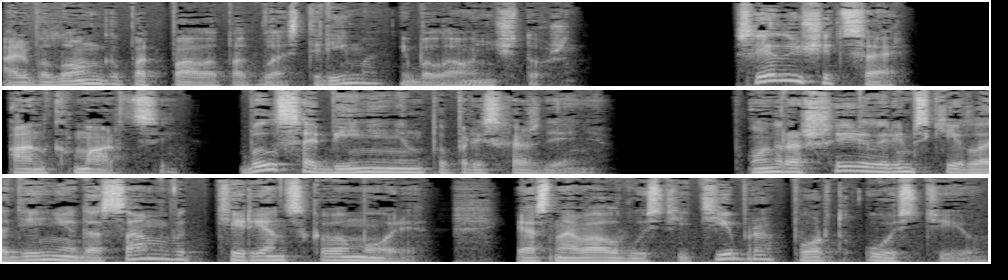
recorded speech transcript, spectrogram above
Альба-Лонга подпала под власть Рима и была уничтожена. Следующий царь, Анк Марций, был сабининин по происхождению. Он расширил римские владения до самого Теренского моря и основал в устье Тибра порт Остию.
